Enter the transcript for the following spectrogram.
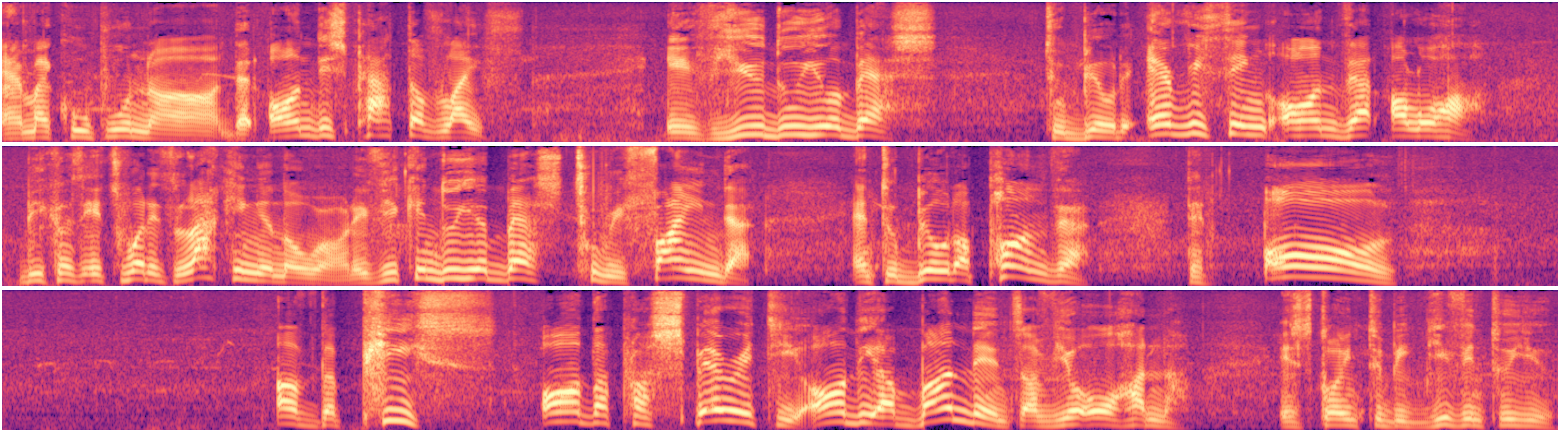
and my kupuna that on this path of life, if you do your best to build everything on that aloha, because it's what is lacking in the world, if you can do your best to refine that and to build upon that, then all of the peace, all the prosperity, all the abundance of your ohana is going to be given to you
